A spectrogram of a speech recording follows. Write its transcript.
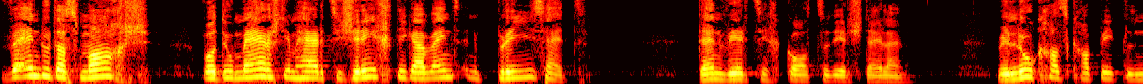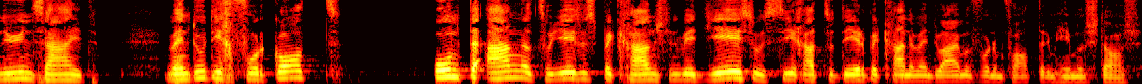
wenn du das machst, wo du merkst, im Herzen ist richtig, auch wenn es einen Preis hat, dann wird sich Gott zu dir stellen. Weil Lukas Kapitel 9 sagt, wenn du dich vor Gott und den Engel zu Jesus bekennst, dann wird Jesus sich auch zu dir bekennen, wenn du einmal vor dem Vater im Himmel stehst.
